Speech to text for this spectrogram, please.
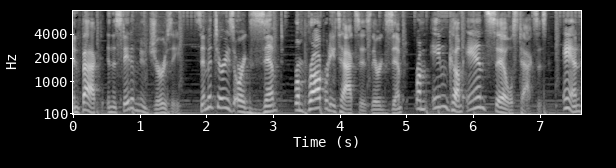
In fact, in the state of New Jersey, cemeteries are exempt from property taxes, they're exempt from income and sales taxes. And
